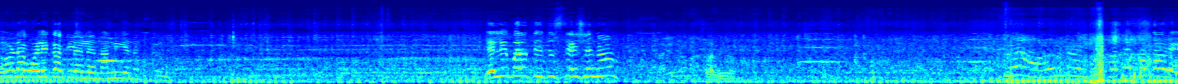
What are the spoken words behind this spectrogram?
ನೋಡೋಕೆ ಒಳಿಕಾಗ್ಲಿಲ್ಲ ನನಗೇನು. ಎಲ್ಲಿಗೆ ಬರುತ್ತೆ ಇದು ಸ್ಟೇಷನು? ಬರ್ತಾವ್ರೆ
